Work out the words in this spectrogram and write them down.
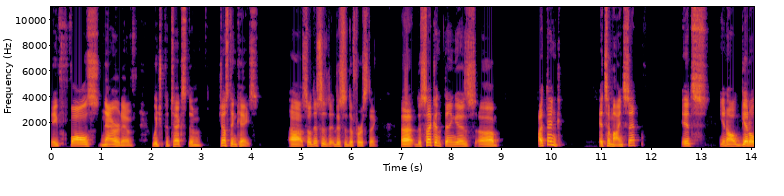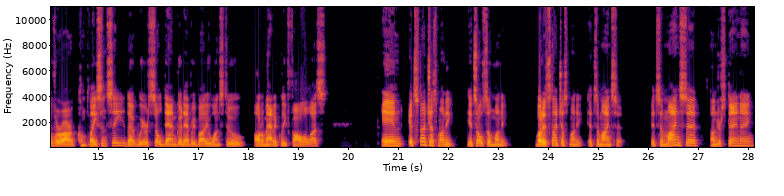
a false narrative which protects them just in case. Uh, so this is this is the first thing. Uh, the second thing is, uh, I think it's a mindset. It's you know get over our complacency that we're so damn good. Everybody wants to automatically follow us, and it's not just money. It's also money, but it's not just money. It's a mindset. It's a mindset understanding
